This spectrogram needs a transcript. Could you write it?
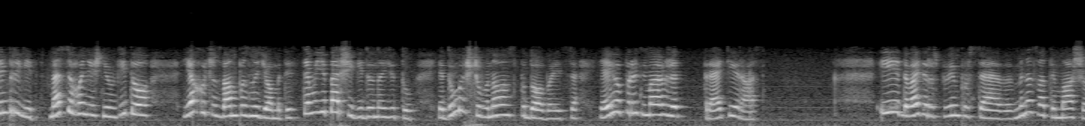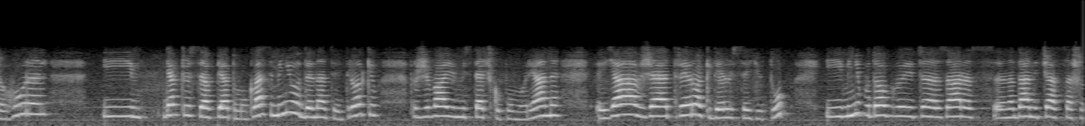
Всім привіт! На сьогоднішньому відео я хочу з вами познайомитись. Це моє перше відео на YouTube. Я думаю, що воно вам сподобається. Я його перезнімаю вже третій раз. І давайте розповім про себе. Мене звати Маша Гураль, і я вчуся в 5 класі, мені 11 років, проживаю в містечку Поморяне. Я вже 3 роки дивлюся YouTube. І мені подобається зараз е, на даний час Саша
